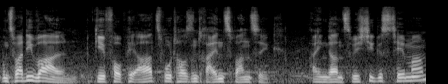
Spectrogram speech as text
und zwar die Wahlen, GVPA 2023. Ein ganz wichtiges Thema,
